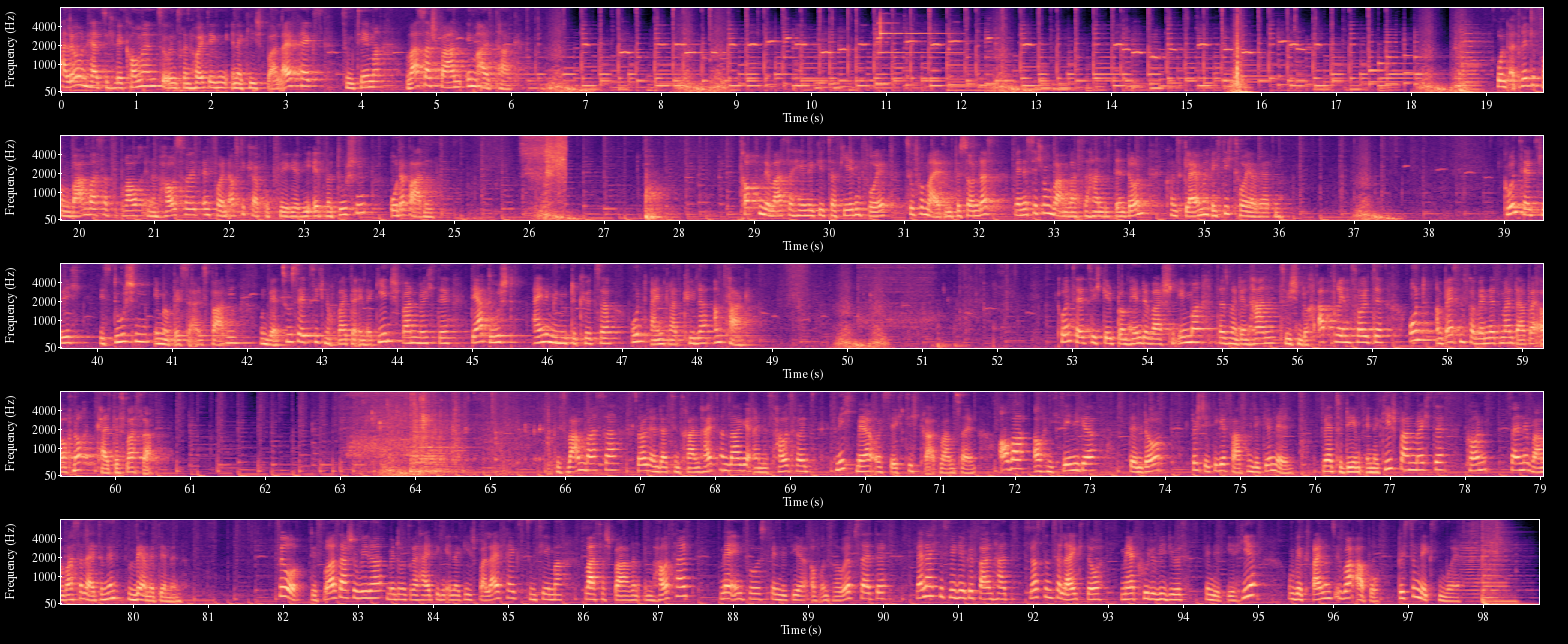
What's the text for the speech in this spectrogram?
Hallo und herzlich willkommen zu unseren heutigen Energiespar-Lifehacks zum Thema Wassersparen im Alltag. Rund ein Drittel vom Warmwasserverbrauch in einem Haushalt entfallen auf die Körperpflege, wie etwa Duschen oder Baden. Tropfende Wasserhähne gibt es auf jeden Fall zu vermeiden, besonders wenn es sich um Warmwasser handelt, denn dann kann es gleich mal richtig teuer werden. Grundsätzlich ist Duschen immer besser als Baden und wer zusätzlich noch weiter Energien sparen möchte, der duscht eine Minute kürzer und ein Grad kühler am Tag. Grundsätzlich gilt beim Händewaschen immer, dass man den Hahn zwischendurch abdrehen sollte und am besten verwendet man dabei auch noch kaltes Wasser. Das Warmwasser soll in der zentralen Heizanlage eines Haushalts nicht mehr als 60 Grad warm sein, aber auch nicht weniger, denn da besteht die Gefahr von Legionellen. Wer zudem Energie sparen möchte, kann seine Warmwasserleitungen wärmedämmen. So, das war's auch schon wieder mit unseren heutigen Energiespar-Lifehacks zum Thema Wassersparen im Haushalt. Mehr Infos findet ihr auf unserer Webseite. Wenn euch das Video gefallen hat, lasst uns ein Like da. Mehr coole Videos findet ihr hier und wir freuen uns über ein Abo. Bis zum nächsten Mal.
